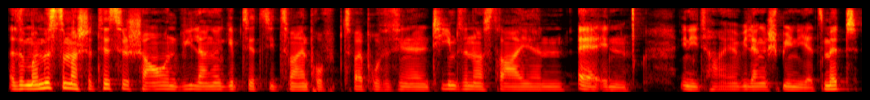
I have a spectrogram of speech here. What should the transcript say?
Also man müsste mal statistisch schauen, wie lange gibt es jetzt die zwei, zwei professionellen Teams in Australien, äh, in, in Italien, wie lange spielen die jetzt mit,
